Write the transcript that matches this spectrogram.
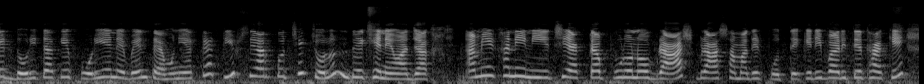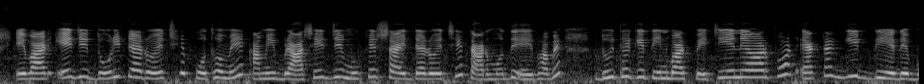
পেটিকোটের দড়িটাকে পরিয়ে নেবেন, তেমনই একটা টিপস শেয়ার করছি। চলুন দেখে নেওয়া যাক। আমি এখানে নিয়েছি একটা পুরনো ব্রাশ। ব্রাশ আমাদের প্রত্যেকেরই বাড়িতে থাকে। এবার এই যে দড়িটা রয়েছে, প্রথমে আমি ব্রাশের যে মুখের সাইডটা রয়েছে, তার মধ্যে এইভাবে দুই থেকে তিনবার পেঁচিয়ে নেওয়ার পর একটা গিট দিয়ে দেব।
